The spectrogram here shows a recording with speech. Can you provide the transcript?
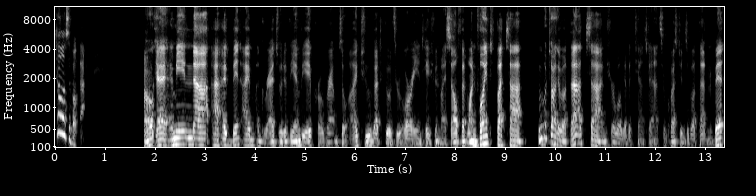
Tell us about that. Okay. I mean, uh, I've been, I'm a graduate of the MBA program, so I too got to go through orientation myself at one point, but uh, we won't talk about that. Uh, I'm sure we'll get a chance to answer questions about that in a bit.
